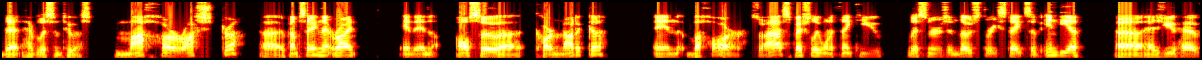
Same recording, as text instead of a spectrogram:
that have listened to us Maharashtra, uh, if I'm saying that right, and then also uh, Karnataka and Bihar. So I especially want to thank you listeners in those three states of India, uh, as you have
